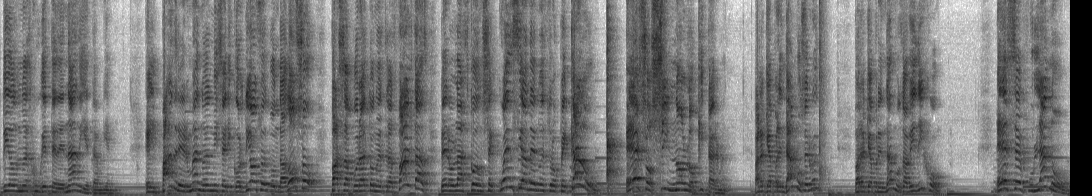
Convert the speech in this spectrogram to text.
Dios no es juguete de nadie también. El Padre, hermano, es misericordioso, es bondadoso, pasa por alto nuestras faltas, pero las consecuencias de nuestro pecado, eso sí no lo quita, hermano. Para que aprendamos, hermano. Para que aprendamos, David dijo, ese fulano,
